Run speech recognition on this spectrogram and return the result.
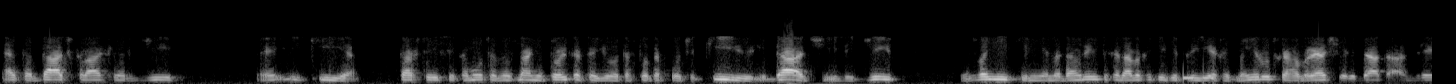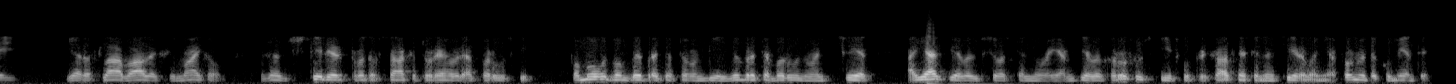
Это Dodge, Chrysler, Jeep э, и Kia. Так что если кому-то нужна не только Toyota, кто-то хочет Kia или Dodge или Jeep, звоните мне, договоримся, когда вы хотите приехать. Мои русскоговорящие ребята, Андрей, Ярослав, Алекс и Майкл, уже четыре продавца, которые говорят по-русски, помогут вам выбрать автомобиль, выбрать оборудование, цвет. А я сделаю все остальное. Я сделаю хорошую скидку, прекрасное финансирование, оформлю документы,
